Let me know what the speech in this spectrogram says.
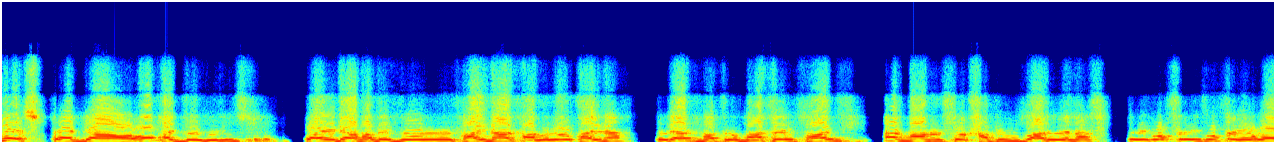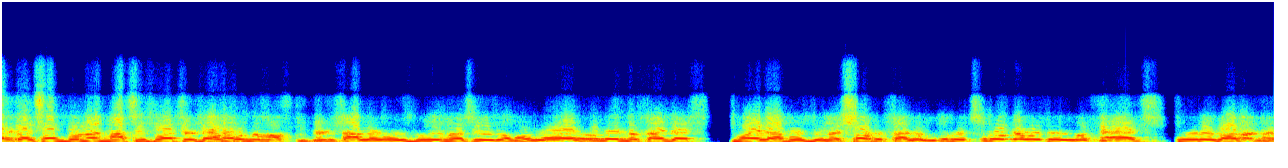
বেশ একটা অখাদ্য জিনিস। তাই এটা আমাদের গরু খাই না ছাগলও খাই না এটা একমাত্র মাছেই খাই আর মানুষ তো খাতেই পারবে না। এই বছর এই বছর এই সম্পূর্ণ মাছি পথে সম্পূর্ণ মাছি। কালো ওই দুয়ে মাছি এবং হলুদ বিভিন্ন কায়দার ময়লা আবর্জনা সব কালো। পুরো পুরো মধ্যে হ্যাঁ পুরো বাসনা।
